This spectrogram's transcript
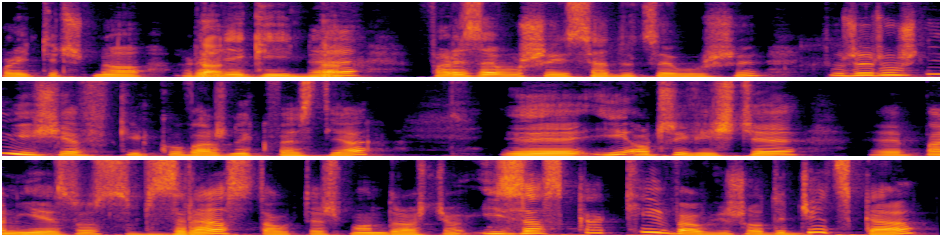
polityczno-religijne, tak, tak. faryzeuszy i saduceuszy, którzy różnili się w kilku ważnych kwestiach i oczywiście Pan Jezus wzrastał też mądrością i zaskakiwał już od dziecka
